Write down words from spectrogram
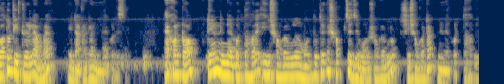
গত টিউটোরিয়ালে আমরা এই ডাটাটা নির্ণয় করেছি। এখন টপ টেন নির্ণয় করতে হলে এই সংখ্যাগুলোর মধ্য থেকে সবচেয়ে যে বড় সংখ্যাগুলো, সেই সংখ্যাটা নির্ণয় করতে হবে।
